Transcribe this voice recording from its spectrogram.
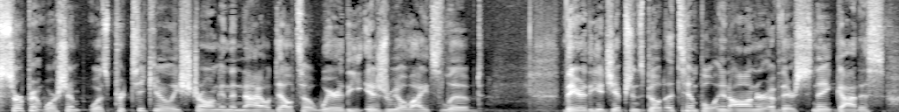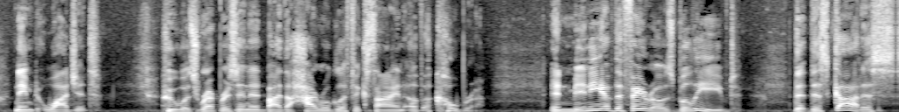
Serpent worship was particularly strong in the Nile Delta where the Israelites lived. There, the Egyptians built a temple in honor of their snake goddess named Wadjet, who was represented by the hieroglyphic sign of a cobra. And many of the pharaohs believed that this goddess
